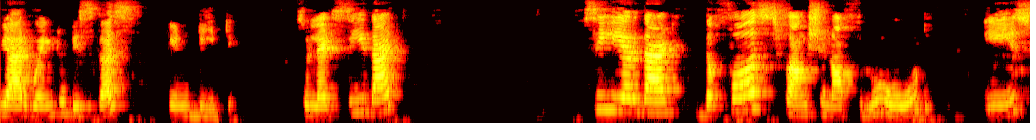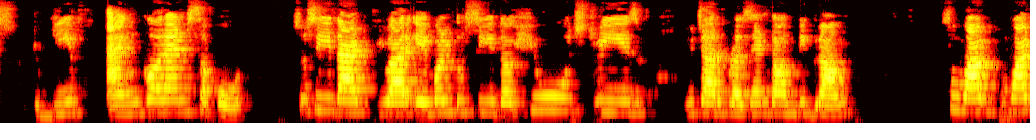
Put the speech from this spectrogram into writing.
we are going to discuss in detail. So let's see that. See here that the first function of root is to give anchor and support. So see that you are able to see the huge trees which are present on the ground. So what, what,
